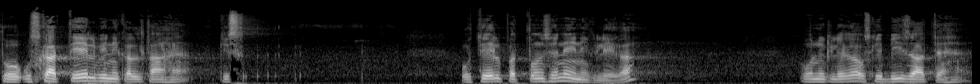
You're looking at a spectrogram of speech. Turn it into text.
तो उसका तेल भी निकलता है, किस वो तेल पत्तों से नहीं निकलेगा। वो निकलेगा, उसके बीज आते हैं।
